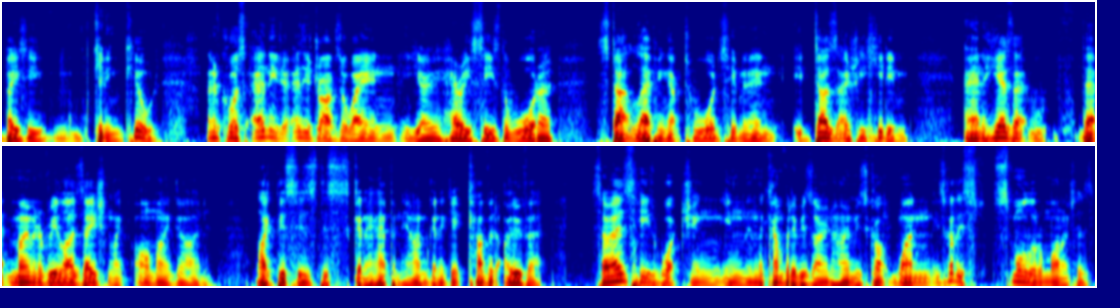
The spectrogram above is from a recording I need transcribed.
basically getting killed. And of course, as he, as he drives away, and you know Harry sees the water start lapping up towards him, and then it does actually hit him, and he has that that moment of realization, like, oh my god, like this is this is going to happen now. I'm going to get covered over. So as he's watching in, in the comfort of his own home, he's got one. He's got these small little monitors,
